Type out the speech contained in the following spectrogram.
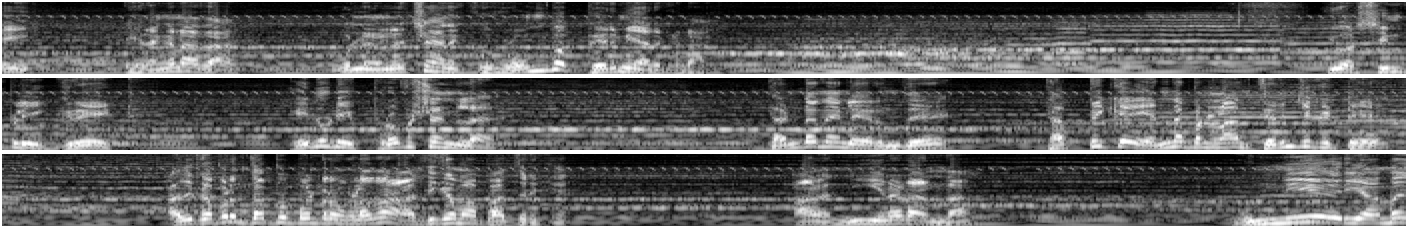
ஏய் ஏய் ரங்கநாதா உன்னை நினைச்சா எனக்கு ரொம்ப பெருமையா இருக்குடா. யூ ஆர் சிம்பிளி கிரேட் என்னுடைய ப்ரொஃபஷனில் தண்டனையில இருந்து தப்பிக்க என்ன பண்ணலாம் தெரிஞ்சுக்கிட்டு அதுக்கப்புறம் தப்பு பண்றவங்கள தான் அதிகமாக பார்த்துருக்கேன். ஆனால் நீ என்னடான்னா உன்னே அறியாம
